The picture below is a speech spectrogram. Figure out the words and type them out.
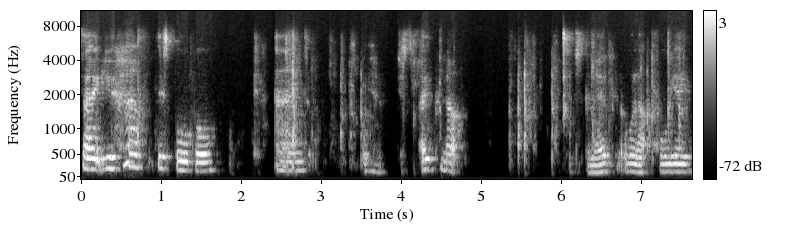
So you have this bauble, and you know, just open up. I'm just going to open it all up for you.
